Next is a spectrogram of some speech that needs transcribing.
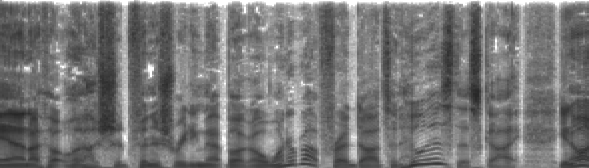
And I thought, well, I should finish reading that book. Oh, wonder about Fred Dodson. Who is this guy? You know,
